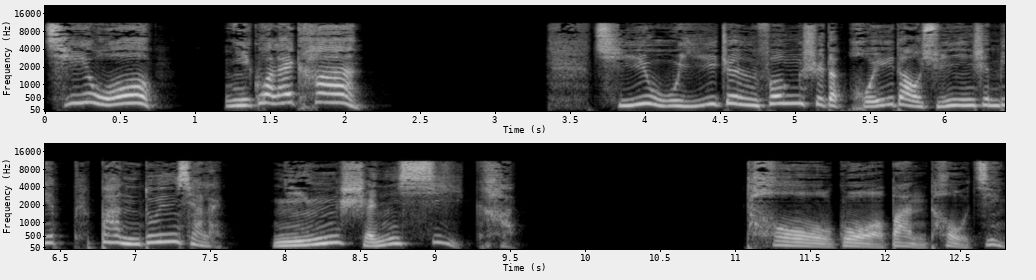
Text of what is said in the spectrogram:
起舞，你过来看。”起舞一阵风似的回到寻音身边，半蹲下来，凝神细看。透过半透镜，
